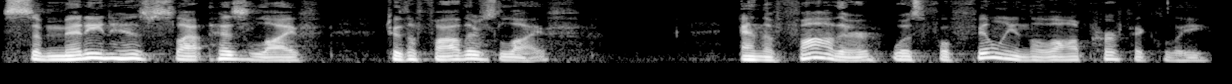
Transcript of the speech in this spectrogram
submitting his, his life to the Father's life and the Father was fulfilling the law perfectly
